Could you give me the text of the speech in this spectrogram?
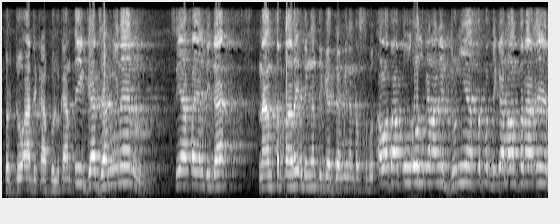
berdoa dikabulkan. Tiga jaminan. Siapa yang tidak Nah tertarik dengan tiga jaminan tersebut. Allah Ta'ala turun ke langit dunia sepertiga malam terakhir.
